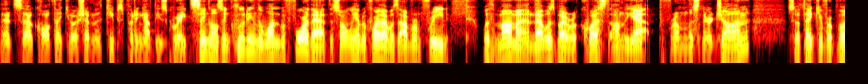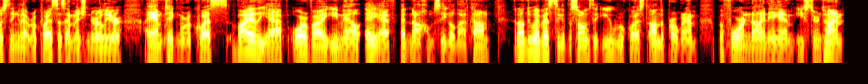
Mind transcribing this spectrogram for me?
that's uh, called Thank You Hashem that keeps putting out these great singles, including the one before that. The song we had before that was Avram Fried with Mama, and that was by request on the app from listener John. So thank you for posting that request. As I mentioned earlier, I am taking requests via the app or via email af at nachumsegal.com, and I'll do my best to get the songs that you request on the program before 9 a.m. Eastern Time.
